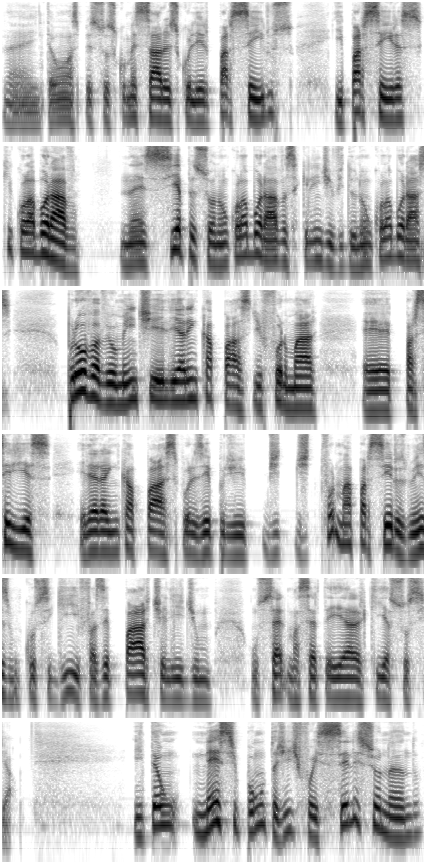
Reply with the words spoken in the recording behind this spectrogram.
Né? Então, as pessoas começaram a escolher parceiros e parceiras que colaboravam. Né? Se a pessoa não colaborava, se aquele indivíduo não colaborasse, provavelmente ele era incapaz de formar é, parcerias, ele era incapaz, por exemplo, de, de, de, formar parceiros mesmo, conseguir fazer parte ali de um, um, uma certa hierarquia social. Então, nesse ponto, a gente foi selecionando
